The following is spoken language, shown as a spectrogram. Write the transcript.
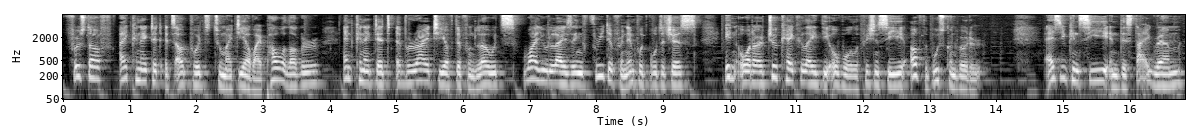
First off, I connected its output to my DIY power logger and connected a variety of different loads while utilizing three different input voltages in order to calculate the overall efficiency of the boost converter. As you can see in this diagram,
